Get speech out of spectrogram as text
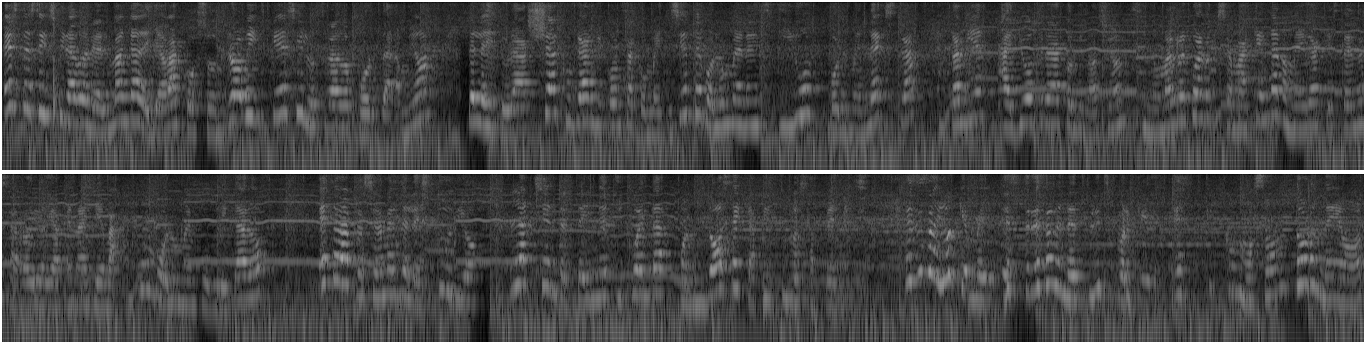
Este está inspirado en el manga de Yabako Sondrobi, que es ilustrado por Daramion, de editorial Shakugan, que consta con 27 volúmenes y un volumen extra. También hay otra a continuación, si no mal recuerdo, que se llama Kengan Omega, que está en desarrollo y apenas lleva un volumen publicado. Esta adaptación es del estudio Laxi Entertainment y cuenta con 12 capítulos apenas. Eso es algo que me estresa de Netflix porque es que como son torneos,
